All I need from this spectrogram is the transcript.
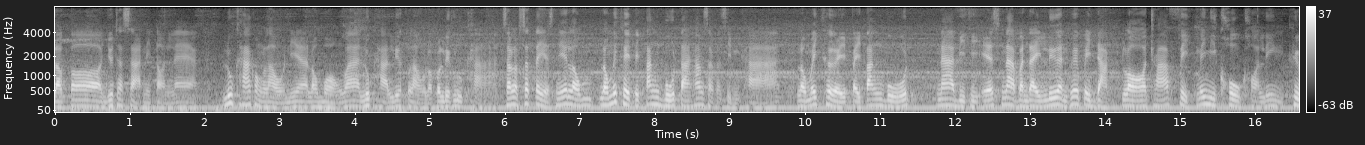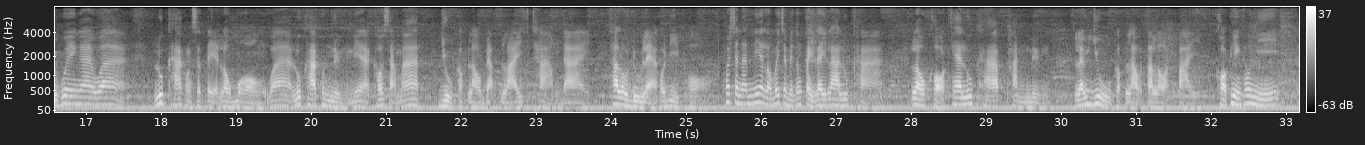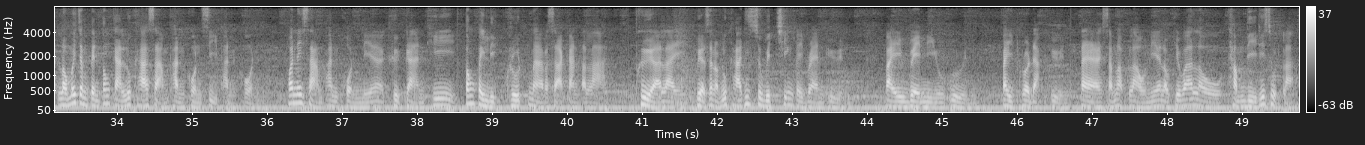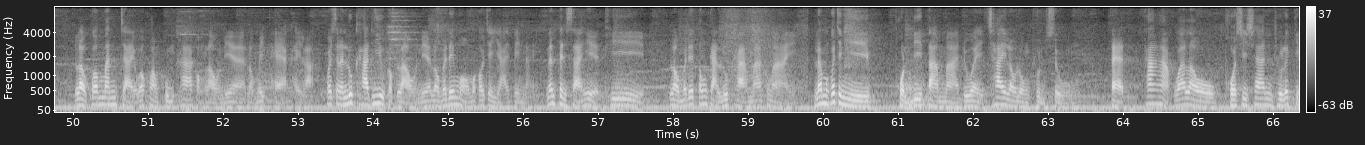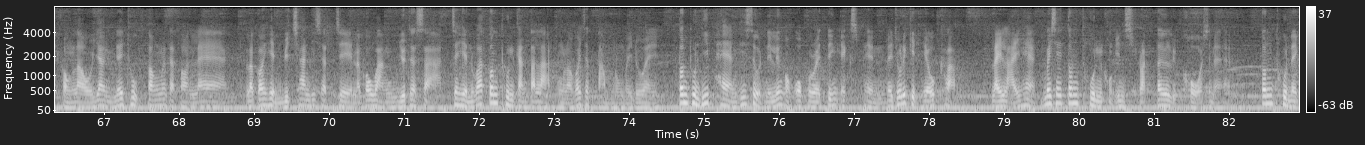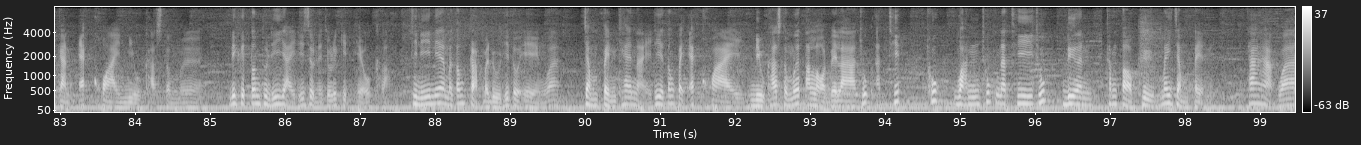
แล้วก็ยุทธศาสตร์ในตอนแรก ลูกค้าของเราเนี่ยเรามองว่าลูกค้าเลือกเราเราก็เลือกลูกค้าสำหรับสเตจเนี่ยเราเราไม่เคยไปตั้งบูธตามห้างสรรพสินค้า เราไม่เคยไปตั้งบูธหน้า BTS หน้าบันไดเลื่อนเพื่อไปดักรอทราฟฟิกไม่มี cold calling คือพูดง่ายๆว่า ลูกค้าของสเตจเรามองว่าลูกค้าคนหนึ่งเนี่ยเขาสามารถอยู่กับเราแบบไลฟ์ไทม์ได้ ถ้าเราดูแลเขาดีพอ เพราะฉะนั้นเนี่ยเราไม่จำเป็นต้องไปไล่ล่าลูกค้า เราขอแค่ลูกค้าพันหนึ่งแล้วอยู่กับเราตลอดไป ขอเพียงเท่านี้เราไม่จำเป็นต้องการลูกค้า 3,000 คน 4,000 คน เพราะใน 3,000 คนนี้คือการที่ต้องไปรีครูดมาภาษาการตลาด เผื่ออะไรเผื่อสำหรับลูกค้าที่สวิตชิ่งไปแบรนด์อื่น ไปเวนิวอื่น ไปโปรดักต์อื่น แต่สำหรับเราเนี่ยเราคิดว่าเราทำดีที่สุดละเราก็มั่นใจว่าความคุ้มค่าของเราเนี่ยเราไม่แพ้ใครละ เพราะฉะนั้นลูกค้าที่อยู่กับเราเนี่ยเราไม่ได้มองว่าเขาจะย้ายไปไหน นั่นเป็นสาเหตุที่เราไม่ได้ต้องการลูกค้ามากมาย แล้วมันก็จะมีผลดีตามมาด้วย ใช่เราลงทุนสูง แต่ถ้าหากว่าเรา position ธุรกิจของเรายังได้ถูกต้องตั้งแต่ตอนแรก แล้วก็เห็นวิชั่นที่ชัดเจน แล้วก็วางยุทธศาสตร์ จะเห็นว่าต้นทุนการตลาดของเราก็จะต่ำลงไปด้วย ต้นทุนที่แพงที่สุดในเรื่องของ operating expense ในธุรกิจ health club หลาย ๆ แห่งไม่ใช่ต้นทุนของ instructor หรือ coach นะฮะ ต้นทุนในการ acquire new customer นี่คือต้นทุนที่ใหญ่ที่สุดในธุรกิจ health club ทีนี้เนี่ยมันต้องกลับมาดูที่ตัวเองว่า จำเป็นแค่ไหนที่จะต้องไป acquire new customer ตลอดเวลาทุกอาทิตย์ ทุกวันทุกนาที ทุกเดือนคำตอบคือไม่จำเป็น ถ้าหากว่า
